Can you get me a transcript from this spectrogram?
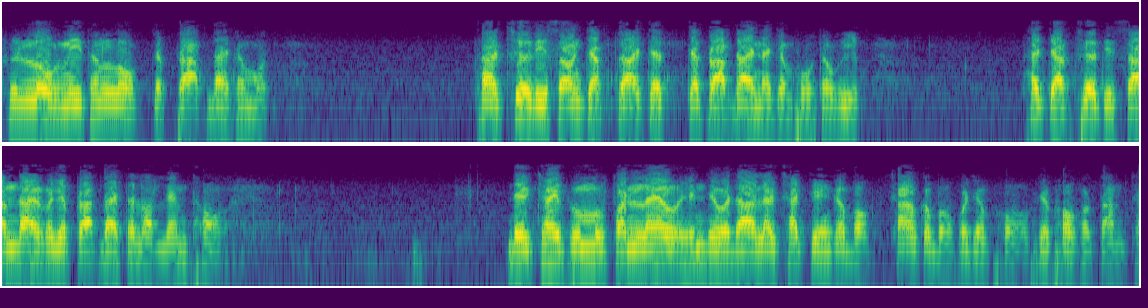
คือโลกนี้ทั้งโลกจะปราบได้ทั้งหมด ถ้าเชือกที่สองจับได้จะจะปราบได้ในจมพูทวีป ถ้าจับเชือกที่สามได้ก็จะปรับได้ตลอดแหลมทอง เด็กชายพรหมฝันแล้วเห็นเทวดาแล้วชัดเจนก็บอกเช้าก็บอกว่าจะพ่อจะพ่อก็ตามใจ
